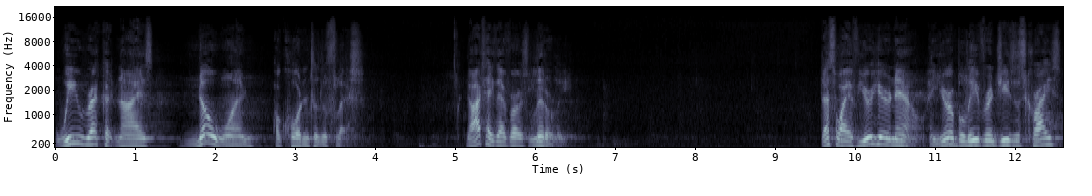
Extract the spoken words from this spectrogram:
we recognize no one according to the flesh. Now, I take that verse literally. That's why if you're here now and you're a believer in Jesus Christ,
